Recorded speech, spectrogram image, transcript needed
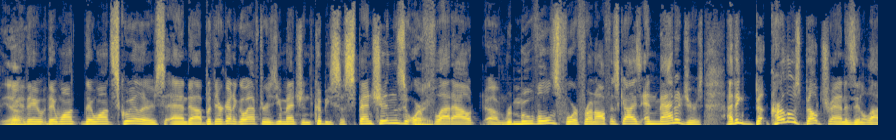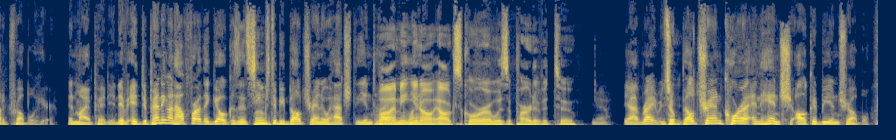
Yeah. They, they they want they want squealers, and uh, but they're going to go after, as you mentioned, could be suspensions or Right. flat out uh, removals for front office guys and managers. I think Be- Carlos Beltran is in a lot of trouble here, in my opinion. If, it, depending on how far they go, because it seems to be Beltran who hatched the entire. Well, I mean, you know, Alex Cora was a part of it too. Yeah. Yeah, right. So Beltran, Cora, and Hinch all could be in trouble.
